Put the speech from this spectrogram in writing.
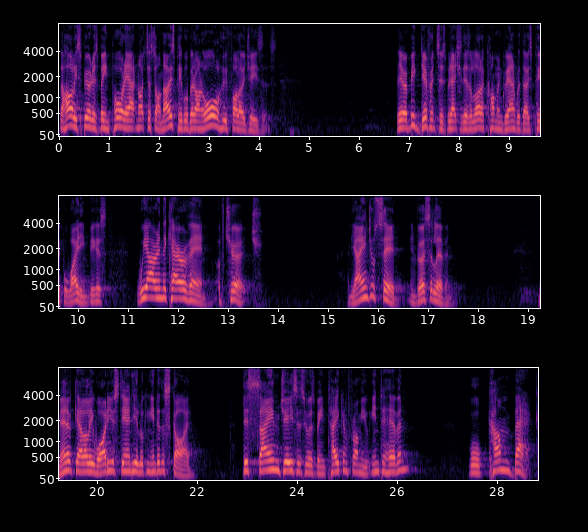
The Holy Spirit has been poured out not just on those people, but on all who follow Jesus. There are big differences, but actually, there's a lot of common ground with those people waiting because we are in the caravan of church. And the angel said in verse 11, Men of Galilee, why do you stand here looking into the sky? This same Jesus who has been taken from you into heaven will come back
